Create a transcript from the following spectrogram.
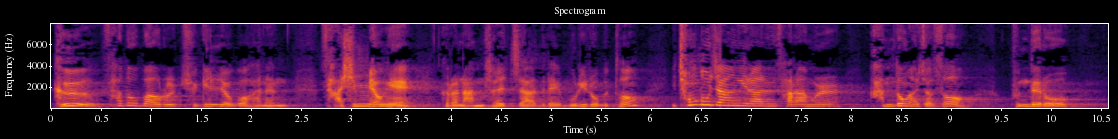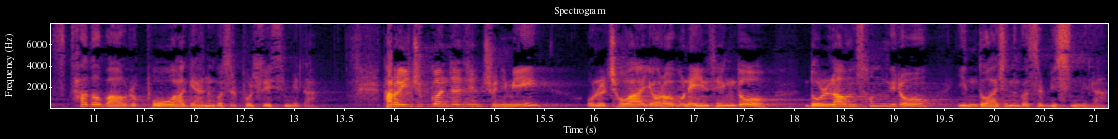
그 사도 바울을 죽이려고 하는 40명의 그런 암살자들의 무리로부터 천부장이라는 사람을 감동하셔서 군대로 사도 바울을 보호하게 하는 것을 볼 수 있습니다. 바로 이 주권자진 주님이 오늘 저와 여러분의 인생도 놀라운 섭리로 인도하시는 것을 믿습니다.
